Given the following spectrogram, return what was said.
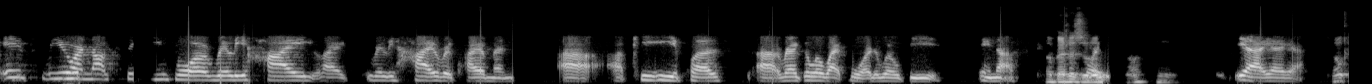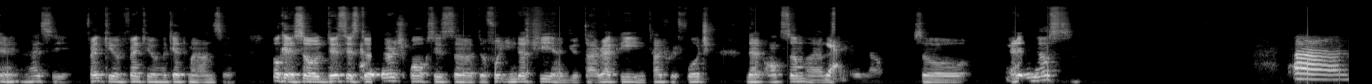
if you are not seeking for really high, like really high requirements, uh, PE plus uh, regular whiteboard will be enough. A better solution. Huh? Hmm. Yeah, yeah, yeah. Okay, I see. Thank you, thank you. I get my answer. Okay, so this is the search box is uh, the food industry, and you're directly in touch with food. That awesome. I understand yes. now. So, anything else? Uh,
